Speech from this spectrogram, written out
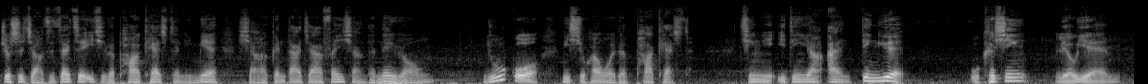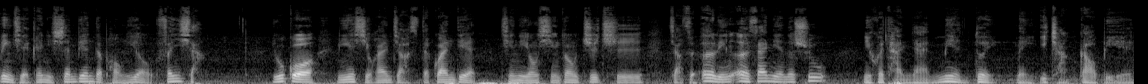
就是饺子在这一期的 Podcast 里面想要跟大家分享的内容。如果你喜欢我的 Podcast，请你一定要按订阅、五颗星、留言，并且跟你身边的朋友分享。如果你也喜欢饺子的观点，请你用行动支持饺子二零二三年的书。你会坦然面对每一场告别。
